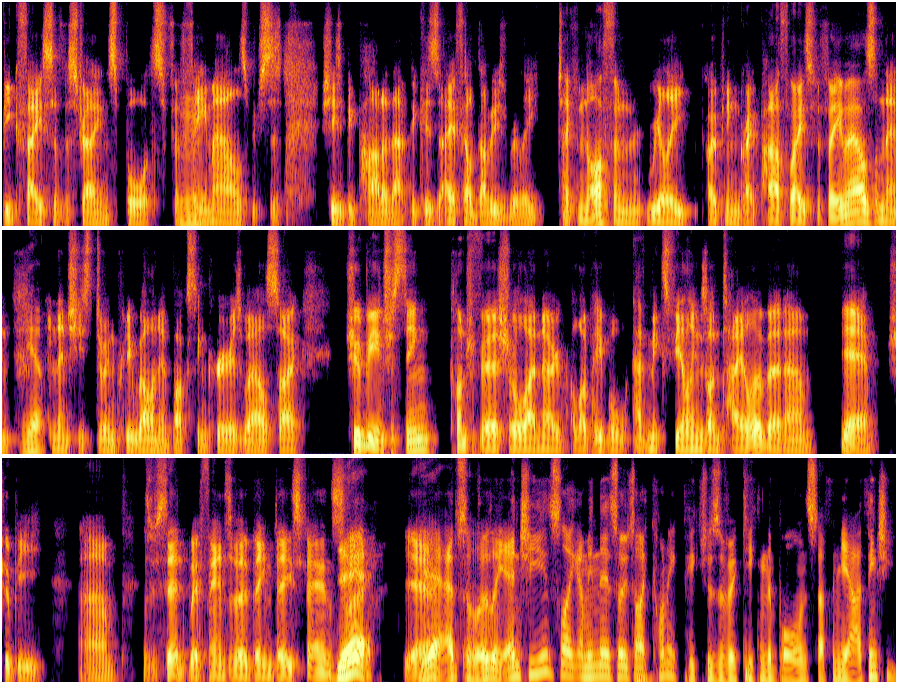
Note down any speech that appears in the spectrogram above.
big face of Australian sports for Mm. females, which is she's a big part of that because AFLW is really taking off and really opening great pathways for females, and then Yeah. and then she's doing pretty well in her boxing career as well. So should be interesting, controversial. I know a lot of people have mixed feelings on Tayla, but um, yeah, should be. Um, as we said, we're fans of her being D's fans. so, Yeah. yeah, absolutely. And she is like, I mean, there's those iconic pictures of her kicking the ball and stuff. And yeah, I think she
